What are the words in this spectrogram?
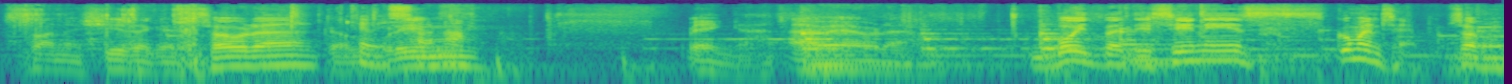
sona així aquest sobre, que l'obrim. Vinga, a veure. 8 vaticinis. Comencem, som-hi.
